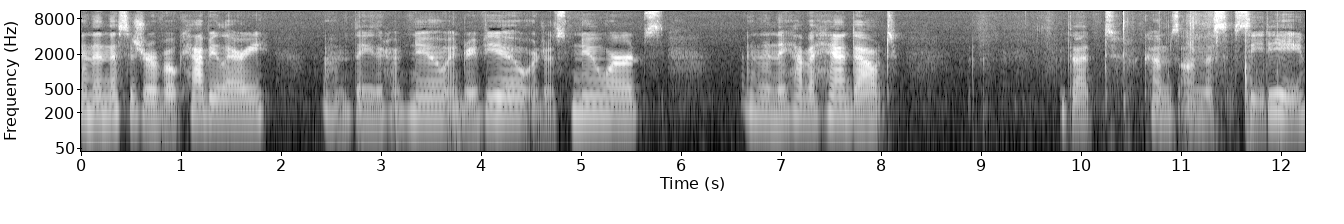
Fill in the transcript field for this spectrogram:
And then this is your vocabulary. Um, they either have new and review or just new words. And then they have a handout that comes on this CD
